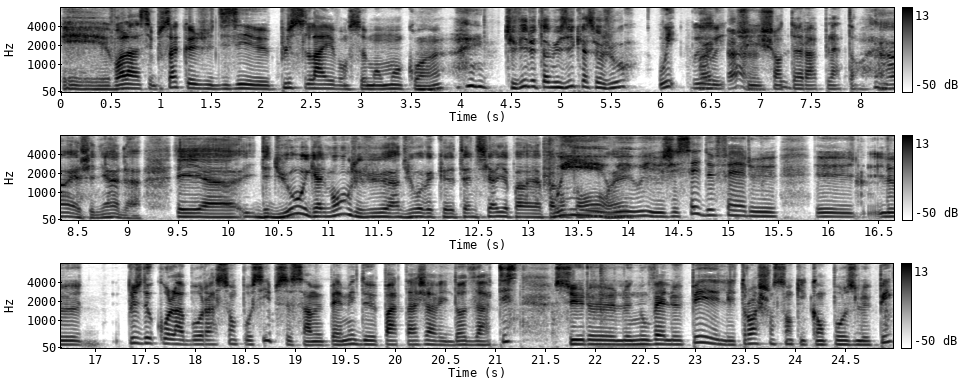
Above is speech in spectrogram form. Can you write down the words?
Et voilà, c'est pour ça que je disais euh, plus live en ce moment, quoi. hein. Tu vis de ta musique à ce jour? Oui, oui, Ouais. oui, Ah. je suis chanteur à plein temps. Ah ouais, génial. Et euh, des duos également? J'ai vu un duo avec euh, Tensia il n'y a pas, il y a pas oui, longtemps. ouais. oui, oui, j'essaie de faire euh, euh, le plus de collaborations possible, parce que ça me permet de partager avec d'autres artistes. Sur euh, le nouvel EP, les trois chansons qui composent l'EP,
